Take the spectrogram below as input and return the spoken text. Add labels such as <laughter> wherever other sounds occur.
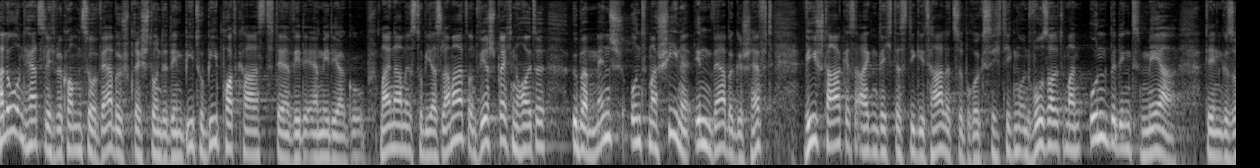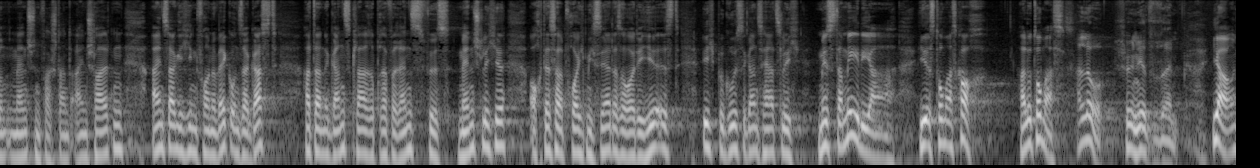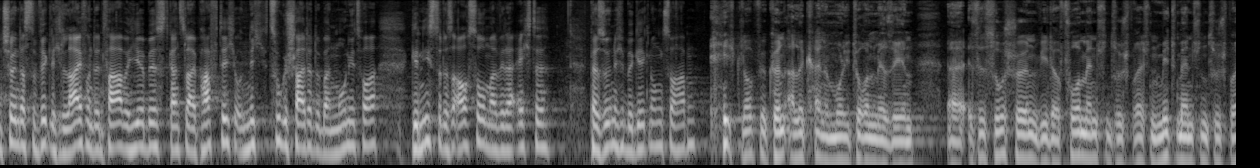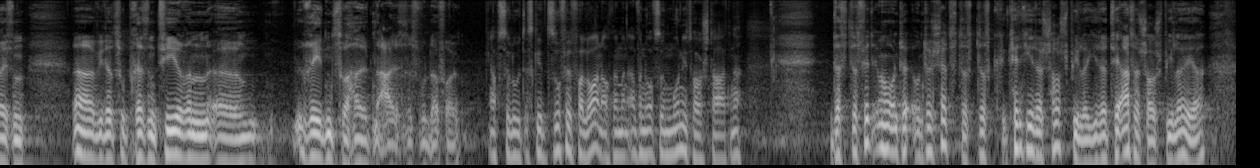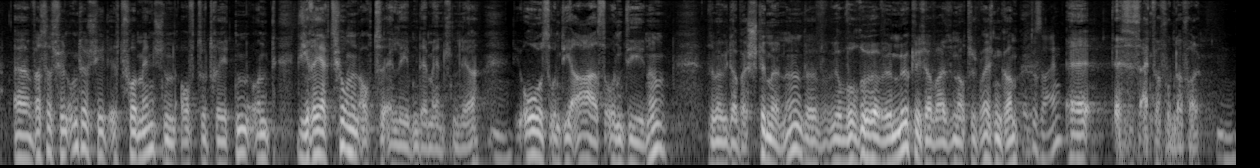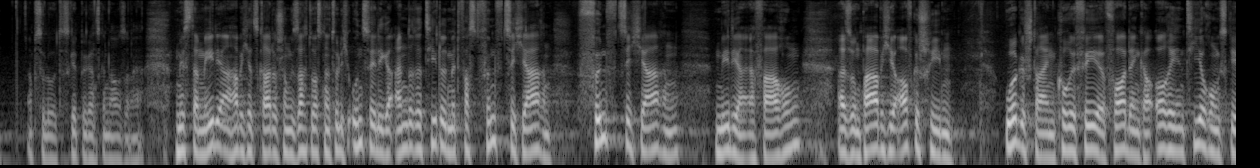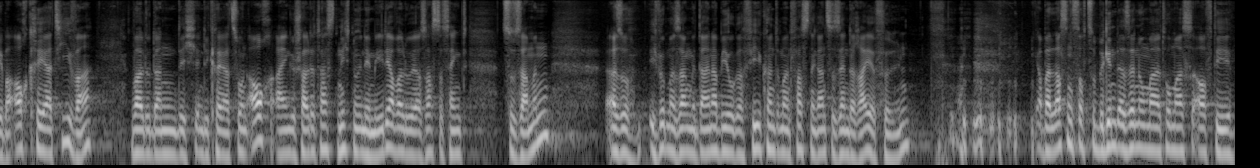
Hallo und herzlich willkommen zur Werbesprechstunde, dem B2B-Podcast der WDR Media Group. Mein Name ist Tobias Lammert und wir sprechen heute über Mensch und Maschine im Werbegeschäft. Wie stark ist eigentlich das Digitale zu berücksichtigen und wo sollte man unbedingt mehr den gesunden Menschenverstand einschalten? Eins sage ich Ihnen vorneweg, unser Gast hat da eine ganz klare Präferenz fürs Menschliche. Auch deshalb freue ich mich sehr, dass er heute hier ist. Ich begrüße ganz herzlich Mr. Media. Hier ist Thomas Koch. Hallo Thomas. Hallo, schön hier zu sein. Ja, und schön, dass du wirklich live und in Farbe hier bist, ganz leibhaftig und nicht zugeschaltet über einen Monitor. Genießt du das auch so, mal wieder echte persönliche Begegnungen zu haben? Ich glaube, wir können alle keine Monitoren mehr sehen. Äh, es ist so schön, wieder vor Menschen zu sprechen, mit Menschen zu sprechen, äh, wieder zu präsentieren, äh, Reden zu halten. Ah, es ist wundervoll. Absolut. Es geht so viel verloren, auch wenn man einfach nur auf so einen Monitor starrt. Ne? Das, das wird immer unter, unterschätzt. Das, das kennt jeder Schauspieler, jeder Theaterschauspieler, ja. Äh, was das für ein Unterschied ist, vor Menschen aufzutreten und die Reaktionen auch zu erleben der Menschen, ja. Mhm. Die O's und die A's und die, ne? Da sind wir wieder bei Stimme, ne? worüber wir möglicherweise noch zu sprechen kommen. Könnte sein. Äh, es ist einfach wundervoll. Mhm. Absolut, das geht mir ganz genauso. Ja. Mr. Media habe ich jetzt gerade schon gesagt, du hast natürlich unzählige andere Titel mit fast 50 Jahren. 50 Jahren Media-Erfahrung. Also ein paar habe ich hier aufgeschrieben. Urgestein, Koryphäe, Vordenker, Orientierungsgeber, auch Kreativer, weil du dann dich in die Kreation auch eingeschaltet hast, nicht nur in den Media, weil du ja sagst, das hängt zusammen. Also ich würde mal sagen, mit deiner Biografie könnte man fast eine ganze Sendereihe füllen. <laughs> Aber lass uns doch zu Beginn der Sendung mal, Thomas, auf die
